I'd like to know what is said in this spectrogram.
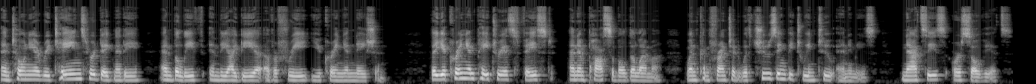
Antonia retains her dignity and belief in the idea of a free Ukrainian nation. The Ukrainian patriots faced an impossible dilemma when confronted with choosing between two enemies, Nazis or Soviets.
